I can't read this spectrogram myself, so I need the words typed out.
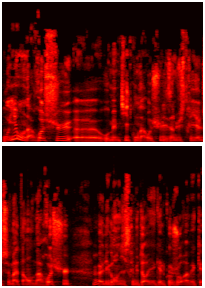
Oui, on a reçu, euh, au même titre qu'on a reçu les industriels ce matin, on a reçu euh, les grands distributeurs il y a quelques jours avec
